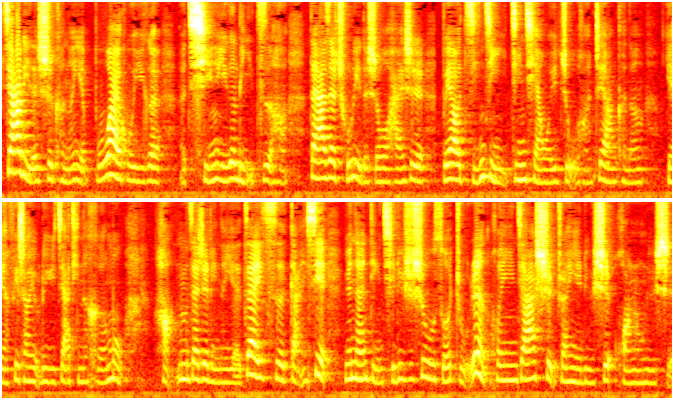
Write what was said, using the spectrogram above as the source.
家。理的事可能也不外乎一个情一个理字哈，大家在处理的时候还是不要仅仅以金钱为主哈，这样可能也非常有利于家庭的和睦。好，那么在这里呢，也再一次感谢云南鼎奇律师事务所主任、婚姻家事专业律师黄蓉律师。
